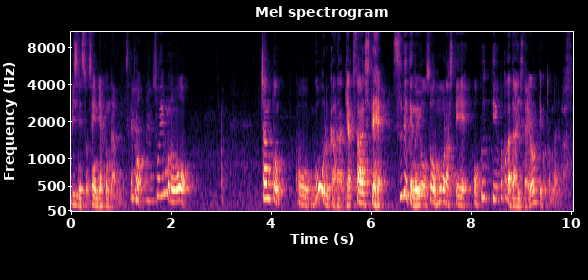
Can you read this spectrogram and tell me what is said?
ビジネスの戦略になるんですけど、そういうものをちゃんとこうゴールから逆算して全ての要素を網羅しておくっていうことが大事だよっていうことになります。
